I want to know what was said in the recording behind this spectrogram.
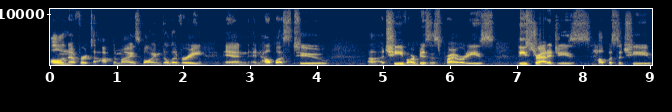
all in effort to optimize volume delivery and and help us to uh, achieve our business priorities these strategies help us achieve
